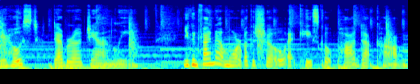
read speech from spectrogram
your host, Deborah Jian Lee. You can find out more about the show at kscopepod.com.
